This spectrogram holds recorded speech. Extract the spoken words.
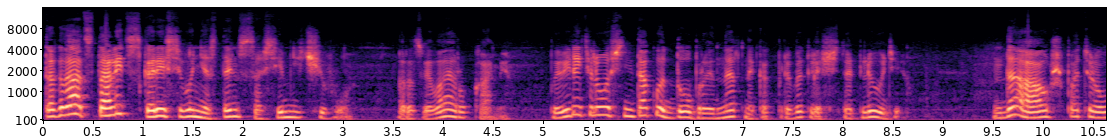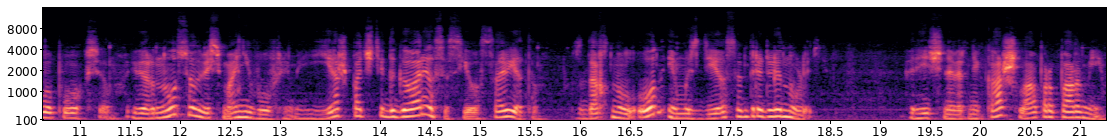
тогда от столицы, скорее всего, не останется совсем ничего, развела я руками. Повелитель вовсе не такой добрый и инертный, как привыкли считать люди. Да уж, потер лоб Оксил. И вернулся он весьма не вовремя. Я ж почти договорился с его советом. Вздохнул он, и мы с Диасом переглянулись. Речь наверняка шла про Парми.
